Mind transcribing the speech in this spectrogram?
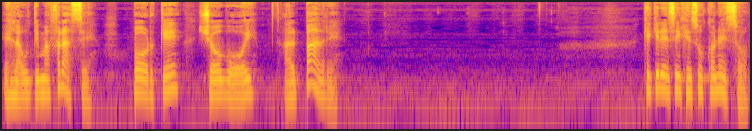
es la última frase, porque yo voy al Padre. ¿Qué quiere decir Jesús con eso?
